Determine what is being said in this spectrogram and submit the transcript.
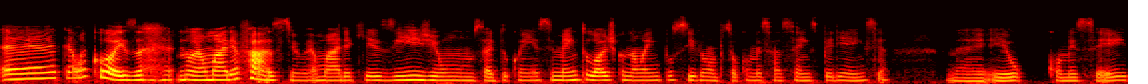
é aquela coisa, não é uma área fácil, é uma área que exige um certo conhecimento. Lógico, não é impossível uma pessoa começar sem experiência, né? Eu comecei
